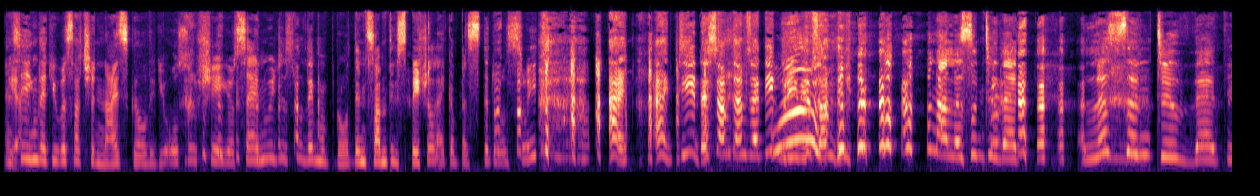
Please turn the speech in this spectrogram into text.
And Yeah. seeing that you were such a nice girl, did you also share your sandwiches with them or brought them something special like a biscuit or a sweet? I, I did. Sometimes I did bring them something. now listen to that. Listen to that. Ja,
